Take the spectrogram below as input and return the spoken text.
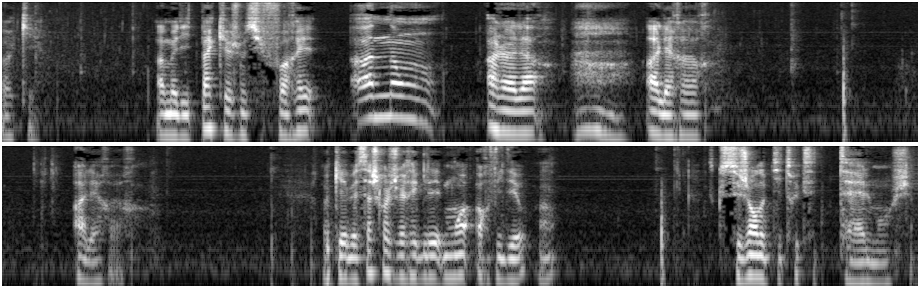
Ok. Oh, me dites pas que je me suis foiré. Oh non Oh là là Oh, l'erreur. Oh, l'erreur. Ok, ben ça, je crois que je vais régler moi hors vidéo. Hein. Parce que ce genre de petits trucs, c'est tellement chiant.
